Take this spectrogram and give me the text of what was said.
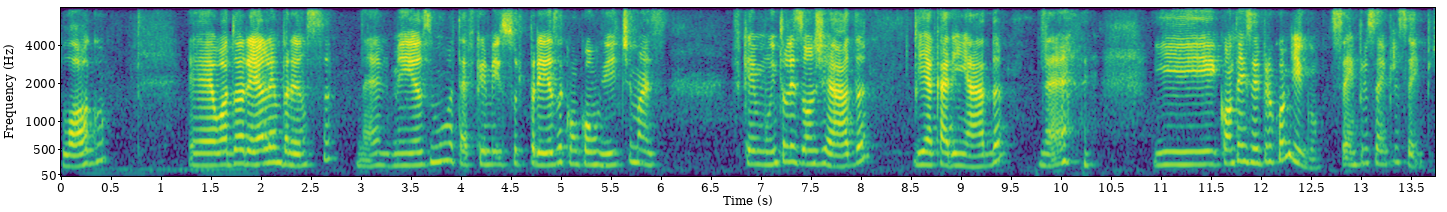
logo. É, eu adorei a lembrança, né? Mesmo, até fiquei meio surpresa com o convite, mas fiquei muito lisonjeada e acarinhada, né? E contem sempre comigo, sempre, sempre, sempre.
